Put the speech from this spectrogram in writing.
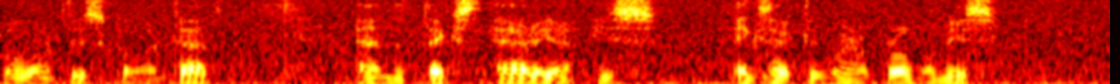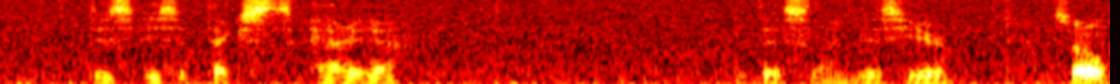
color this color that and the text area is exactly where our problem is. This is a text area this like this here. So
